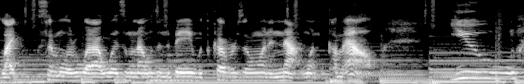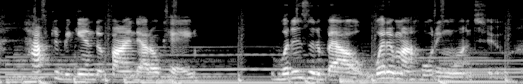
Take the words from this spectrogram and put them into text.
like similar to what I was when I was in the bed with the covers on and not wanting to come out. You have to begin to find out, okay, what is it about? What am I holding on to?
